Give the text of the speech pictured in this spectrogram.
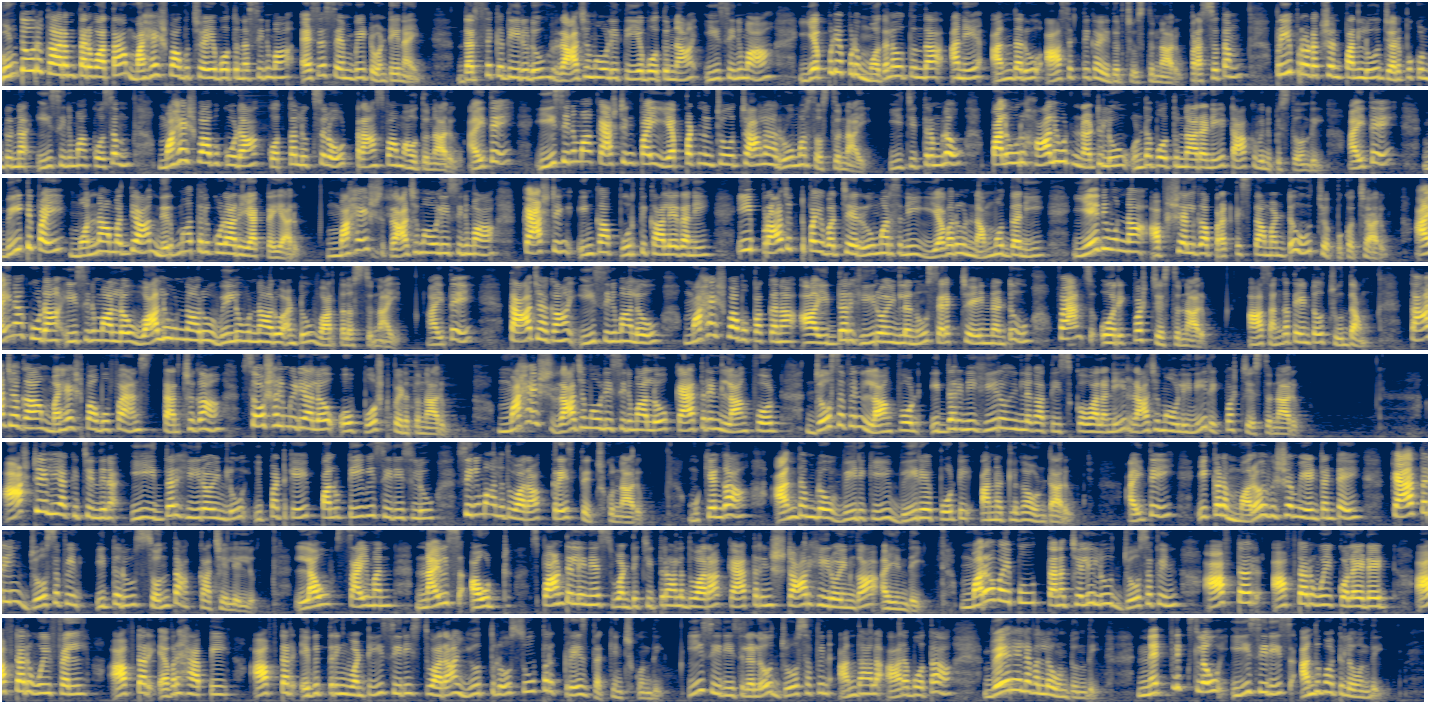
గుంటూరు కారం తర్వాత మహేష్ బాబు చేయబోతున్న సినిమా ఎస్ఎస్ఎంబి ట్వంటీ నైన్. దర్శకధీరుడు రాజమౌళి తీయబోతున్న ఈ సినిమా ఎప్పుడెప్పుడు మొదలవుతుందా అని అందరూ ఆసక్తిగా ఎదురుచూస్తున్నారు. ప్రస్తుతం ప్రీ ప్రొడక్షన్ పనులు జరుపుకుంటున్న ఈ సినిమా కోసం మహేష్ బాబు కూడా కొత్త లుక్స్లో ట్రాన్స్ఫార్మ్ అవుతున్నారు. అయితే ఈ సినిమా క్యాస్టింగ్పై ఎప్పటి నుంచో చాలా రూమర్స్ వస్తున్నాయి. ఈ చిత్రంలో పలువురు హాలీవుడ్ నటులు ఉండబోతున్నారని టాక్ వినిపిస్తోంది. అయితే వీటిపై మొన్న మధ్య నిర్మాతలు కూడా రియాక్ట్ అయ్యారు. మహేష్ రాజమౌళి సినిమా కాస్టింగ్ ఇంకా పూర్తి కాలేదని ఈ ప్రాజెక్టుపై వచ్చే రూమర్స్ని ఎవరూ నమ్మొద్దని ఏది ఉన్నా అఫిషియల్గా ప్రకటిస్తామంటూ చెప్పుకొచ్చారు. అయినా కూడా ఈ సినిమాల్లో వాళ్ళు ఉన్నారు వీళ్ళు ఉన్నారు అంటూ వార్తలొస్తున్నాయి. అయితే తాజాగా ఈ సినిమాలో మహేష్ బాబు పక్కన ఆ ఇద్దరు హీరోయిన్లను సెలెక్ట్ చేయండి అంటూ ఫ్యాన్స్ ఓ రిక్వెస్ట్ చేస్తున్నారు. ఆ సంగతేంటో చూద్దాం. తాజాగా మహేష్ బాబు ఫ్యాన్స్ తరచుగా సోషల్ మీడియాలో ఓ పోస్ట్ పెడుతున్నారు. మహేష్ రాజమౌళి సినిమాలో క్యాథరిన్ లాంగ్ఫోర్డ్ జోసఫిన్ లాంగ్ఫోర్డ్ ఇద్దరిని హీరోయిన్లుగా తీసుకోవాలని రాజమౌళిని రిక్వెస్ట్ చేస్తున్నారు. ఆస్ట్రేలియాకి చెందిన ఈ ఇద్దరు హీరోయిన్లు ఇప్పటికే పలు టీవీ సిరీస్లు సినిమాల ద్వారా క్రేజ్ తెచ్చుకున్నారు. ముఖ్యంగా అందంలో వీరికి వీరే పోటీ అన్నట్లుగా ఉంటారు. అయితే ఇక్కడ మరో విషయం ఏంటంటే క్యాథరిన్ జోసఫిన్ ఇద్దరు సొంత అక్కా చెల్లెళ్ళు. Love Simon knives out spontaneous వంటి చిత్రాల ద్వారా క్యాథరిన్ స్టార్ హీరోయిన్గా అయింది. మరోవైపు తన చెల్లెలు Josephine after after we collided after we fell after ever happy after everything వంటి సిరీస్ ద్వారా యూత్లో సూపర్ క్రేజ్ దక్కించుకుంది. ఈ సిరీస్లలో జోసఫిన్ అందాల ఆరబోత వేరే లెవెల్లో ఉంటుంది. నెట్ఫ్లిక్స్లో ఈ సిరీస్ అందుబాటులో ఉంది.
